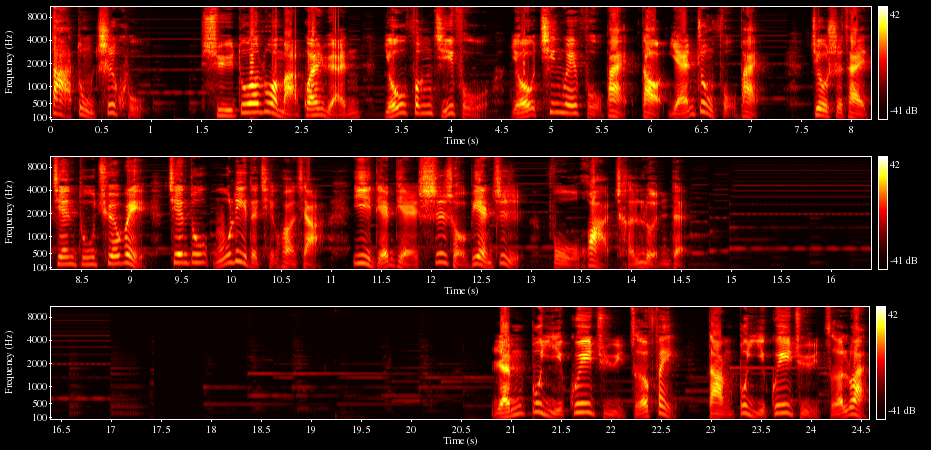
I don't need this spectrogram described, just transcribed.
大洞吃苦。许多落马官员由风及腐，由轻微腐败到严重腐败。就是在监督缺位、监督无力的情况下，一点点失手变质、腐化沉沦的。人不以规矩则废，党不以规矩则乱。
